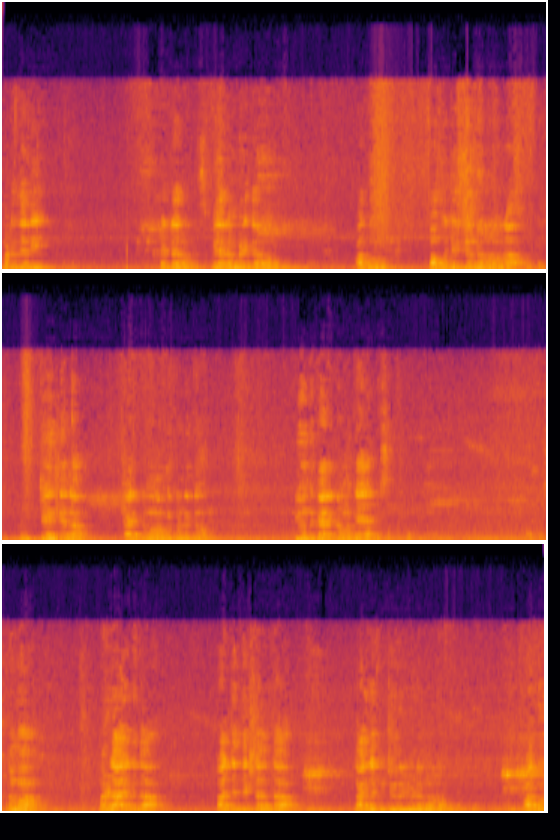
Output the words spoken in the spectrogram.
ನಗರದಲ್ಲಿ ಡಾಕ್ಟರ್ ಬಿ ಆರ್ ಅಂಬೇಡ್ಕರ್ ಅವರು ಹಾಗೂ ಬಾಬು ಜಗಜೀವನರವರ ಜಯಂತಿಯನ್ನು ಕಾರ್ಯಕ್ರಮವನ್ನು ಹಮ್ಮಿಕೊಂಡಿದ್ದು, ಈ ಒಂದು ಕಾರ್ಯಕ್ರಮಕ್ಕೆ ನಮ್ಮ ಮಹಿಳಾ ಆಯೋಗದ ರಾಜ್ಯಾಧ್ಯಕ್ಷರಾದಂಥ ನಾಗಲಕ್ಷ್ಮಿ ಚೌಧರಿ ಮೇಡಮ್ ಅವರು ಹಾಗೂ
